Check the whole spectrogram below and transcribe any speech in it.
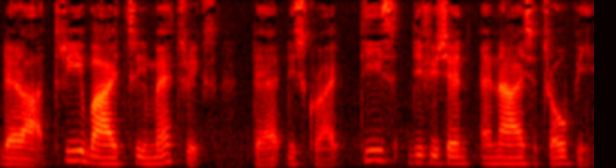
There are 3 by 3 metrics that describe this diffusion anisotropy.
